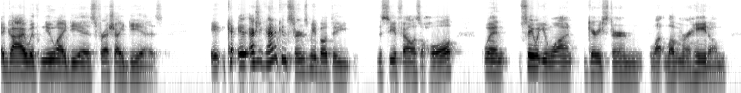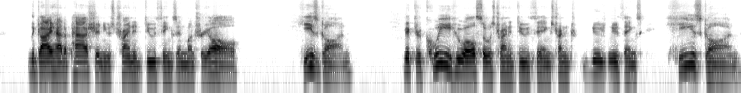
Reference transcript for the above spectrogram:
a guy with new ideas, fresh ideas, it, it actually kind of concerns me about the the CFL as a whole. When say what you want, Gary Stern, lo- love him or hate him, the guy had a passion. He was trying to do things in Montreal. He's gone. Victor Cui, who also was trying to do things, trying to do new things, he's gone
